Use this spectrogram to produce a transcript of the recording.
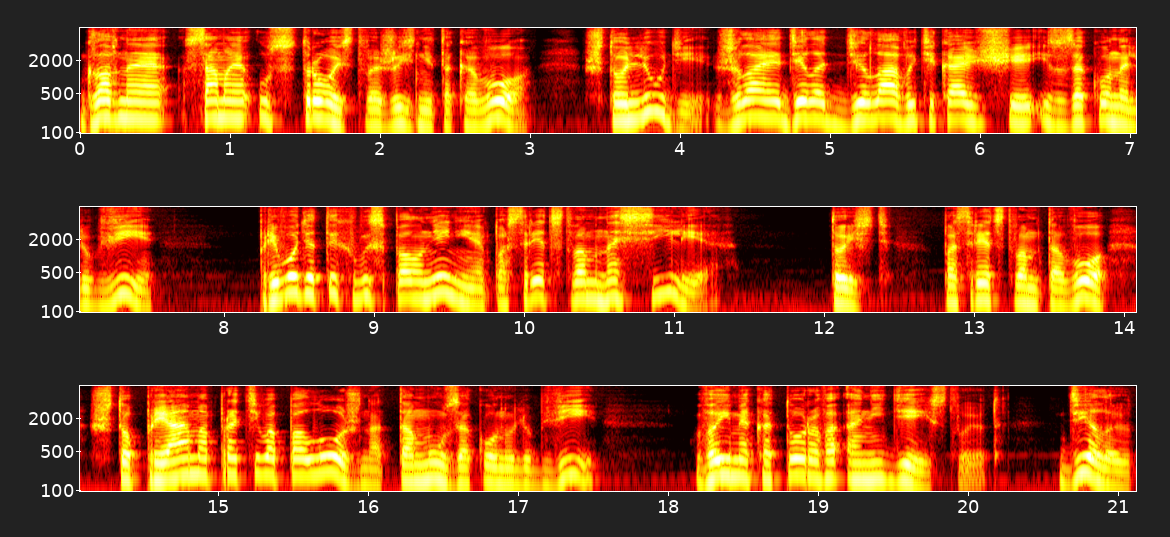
главное, самое устройство жизни таково, что люди, желая делать дела, вытекающие из закона любви, приводят их в исполнение посредством насилия, то есть посредством того, что прямо противоположно тому закону любви, во имя которого они действуют, делают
